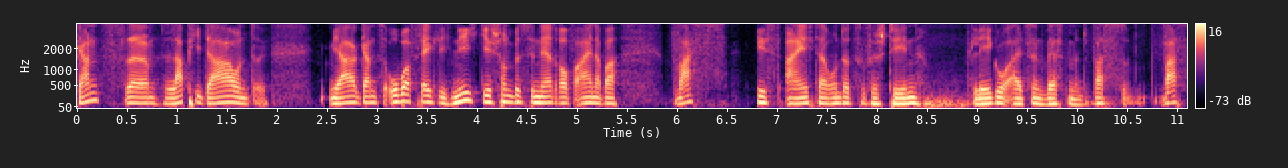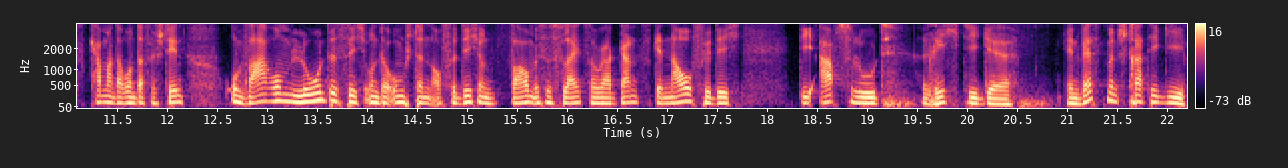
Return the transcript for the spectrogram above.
ganz äh, lapidar und äh, ja, ganz oberflächlich nicht, gehe schon ein bisschen näher drauf ein, aber was ist eigentlich darunter zu verstehen? Lego als Investment. Was, was kann man darunter verstehen? Und warum lohnt es sich unter Umständen auch für dich? Und warum ist es vielleicht sogar ganz genau für dich die absolut richtige Investmentstrategie,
